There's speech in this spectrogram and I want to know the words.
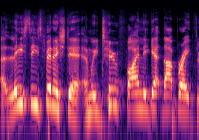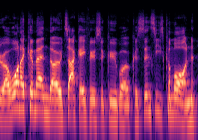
at least he's finished it, and we do finally get that breakthrough. I want to commend though Takefusa Kubo because since he's come on,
